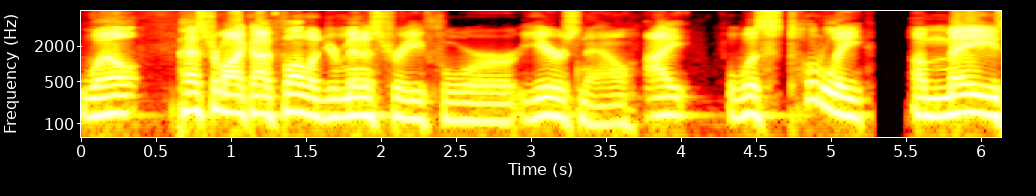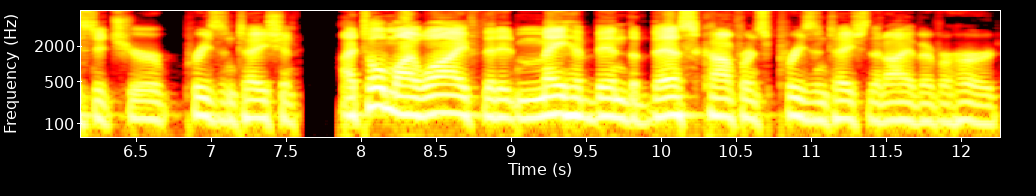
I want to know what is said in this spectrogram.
Well, Pastor Mike, I've followed your ministry for years now. I was totally amazed at your presentation. I told my wife that it may have been the best conference presentation that I have ever heard.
